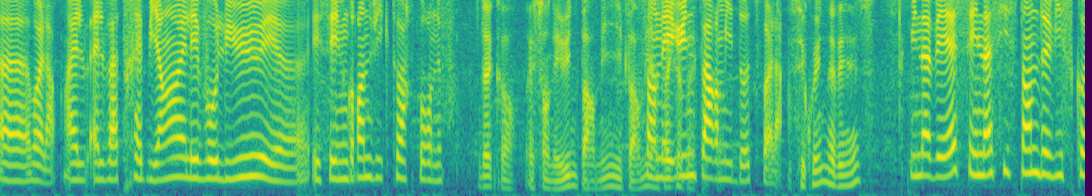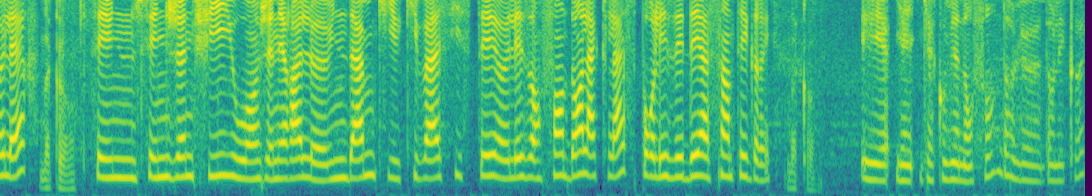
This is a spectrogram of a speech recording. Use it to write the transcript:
Euh, voilà, elle, elle va très bien, elle évolue et, euh, et c'est une grande victoire pour nous. D'accord. Et c'en est une parmi parmi. C'en un est une parmi d'autres, voilà. C'est quoi une AVS Une AVS, c'est une assistante de vie scolaire. D'accord. C'est une, c'est une jeune fille ou en général euh, une dame qui, qui va assister euh, les enfants dans la classe pour les aider à s'intégrer. D'accord. Et il y, a- il y a combien d'enfants dans le- dans l'école?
